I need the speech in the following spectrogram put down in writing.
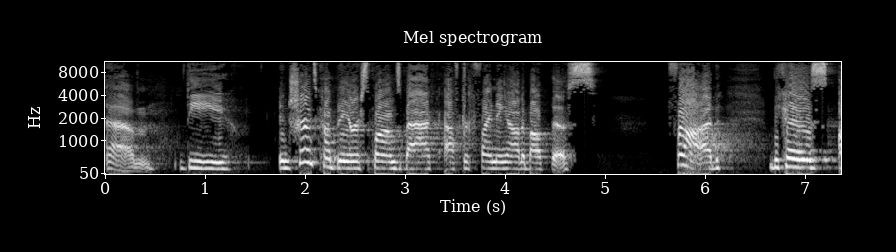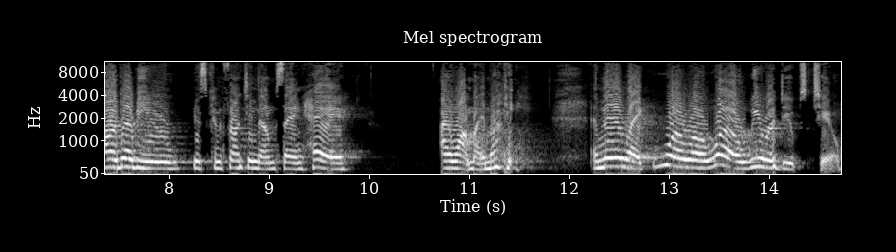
um, the insurance company responds back after finding out about this fraud because RW is confronting them saying, hey, I want my money. And they're like, whoa, whoa, whoa, we were duped too.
